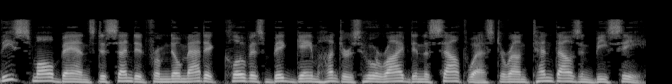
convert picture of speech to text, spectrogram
These small bands descended from nomadic Clovis big game hunters who arrived in the southwest around 10,000 BC.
